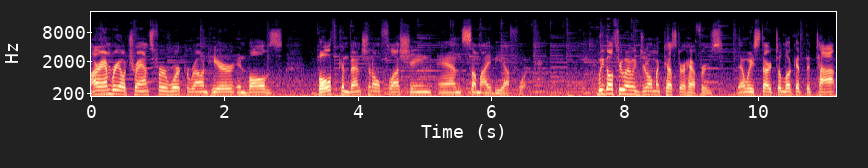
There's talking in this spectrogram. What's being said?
Our embryo transfer work around here involves both conventional flushing and some IVF work. We go through and we genomic test our heifers. Then we start to look at the top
